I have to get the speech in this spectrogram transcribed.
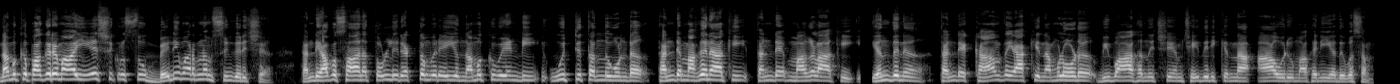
നമുക്ക് പകരമായി യേശു ക്രിസ്തു ബലിമരണം സ്വീകരിച്ച് തന്റെ അവസാന തൊള്ളി രക്തം വരെയും നമുക്ക് വേണ്ടി ഊറ്റി തന്നുകൊണ്ട് തന്റെ മകനാക്കി തന്റെ മകളാക്കി എന്തിന് തന്റെ കാന്തയാക്കി നമ്മളോട് വിവാഹ നിശ്ചയം ചെയ്തിരിക്കുന്ന ആ ഒരു മഹനീയ ദിവസം.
